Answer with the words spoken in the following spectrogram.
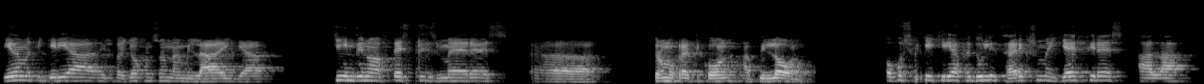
Είδαμε την κυρία Ιλβα Γιώχανσον να μιλάει για κίνδυνο αυτές τις μέρες τρομοκρατικών απειλών. Όπως είπε και η κυρία Φεντούλη, θα ρίξουμε γέφυρες, αλλά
